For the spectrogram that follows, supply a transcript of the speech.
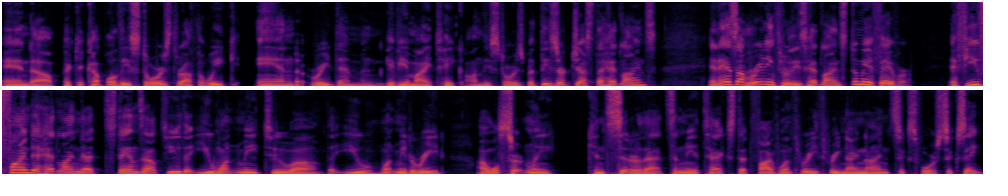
And I'll pick a couple of these stories throughout the week and read them and give you my take on these stories. But these are just the headlines. And as I'm reading through these headlines, do me a favor if you find a headline that stands out to you that you want me to uh, that you want me to read, I will certainly consider that. Send me a text at 513-399-6468.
